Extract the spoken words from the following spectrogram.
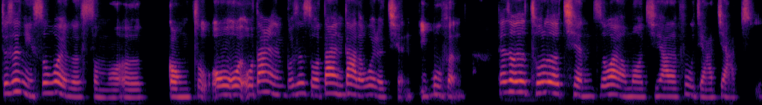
就是你是为了什么而工作？我我我当然不是说当然大的为了钱一部分。但是，除了钱之外，有没有其他的附加价值？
